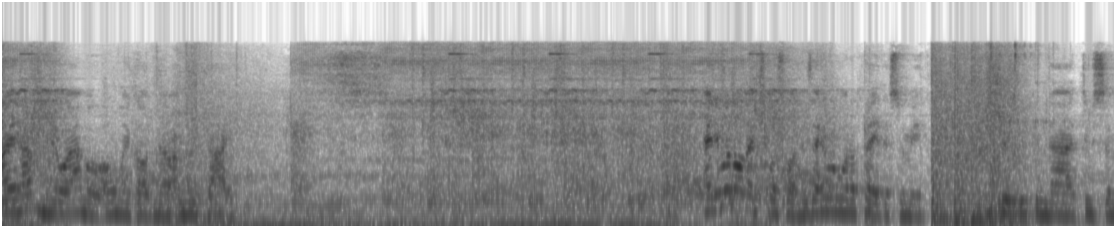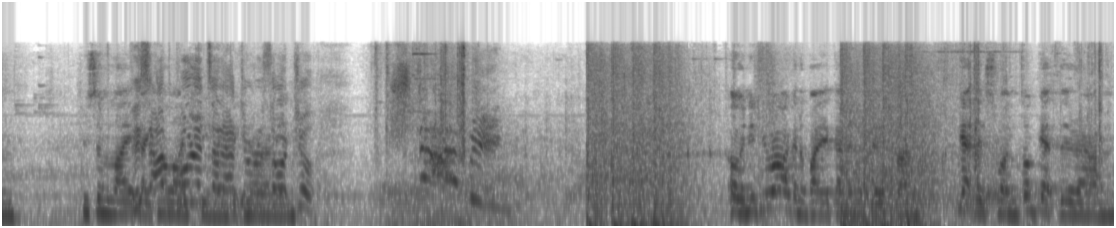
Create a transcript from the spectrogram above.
I have no ammo. Oh my god, no, I'm gonna die. Anyone on Xbox One? Does anyone want to play this with me? I'm sure we can uh, do some, do some live, like not live streaming, I'll but have you to know what I mean. to stabbing! Oh, and if you are gonna buy a gun in the first round, get this one. Don't get the um,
